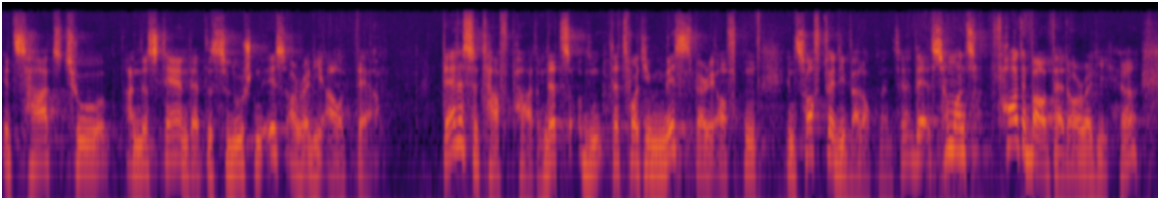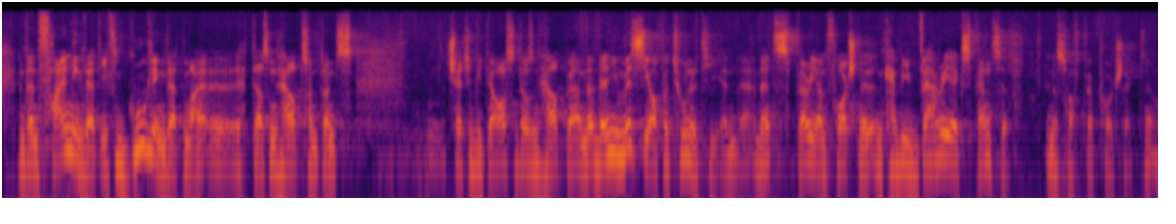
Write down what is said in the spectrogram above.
it's hard to understand that the solution is already out there. That is a tough part, and that's, that's what you miss very often in software development. Yeah? There, someone's thought about that already, yeah? and then finding that, even Googling that uh, doesn't help. Sometimes ChatGPT also doesn't help, and then you miss the opportunity, and that's very unfortunate and can be very expensive in a software project. Yeah,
